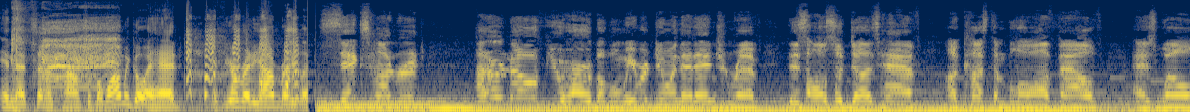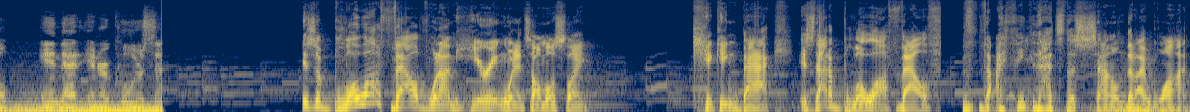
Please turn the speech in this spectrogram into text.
in that center console. But why don't we go ahead? If you're ready, I'm ready. Let's 600. I don't know if you heard, but when we were doing that engine rev, this also does have a custom blow-off valve as well in that intercooler system. Is a blow off valve what I'm hearing when it's almost like kicking back? Is that a blow off valve? I think that's the sound that I want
